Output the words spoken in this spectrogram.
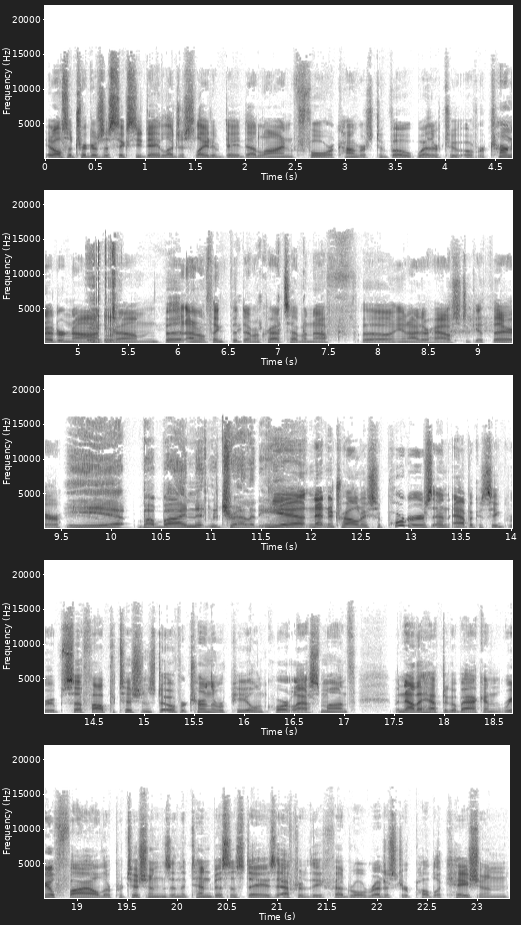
it also triggers a 60 day legislative day deadline for Congress to vote whether to overturn it or not. um, but I don't think the Democrats have enough uh, in either house to get there. Yeah. Bye bye net neutrality. Yeah, net neutrality supporters and advocacy groups uh, filed petitions to overturn the repeal in court last month, but now they have to go back and refile their petitions in the 10 business days after the Federal Register publication.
